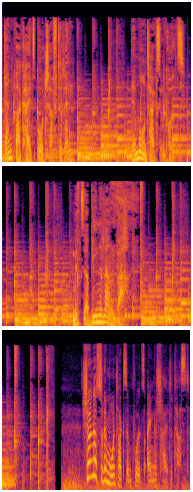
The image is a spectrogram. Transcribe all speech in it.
Die Dankbarkeitsbotschafterin. Der Montagsimpuls. Mit Sabine Langenbach. Schön, dass du den Montagsimpuls eingeschaltet hast.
